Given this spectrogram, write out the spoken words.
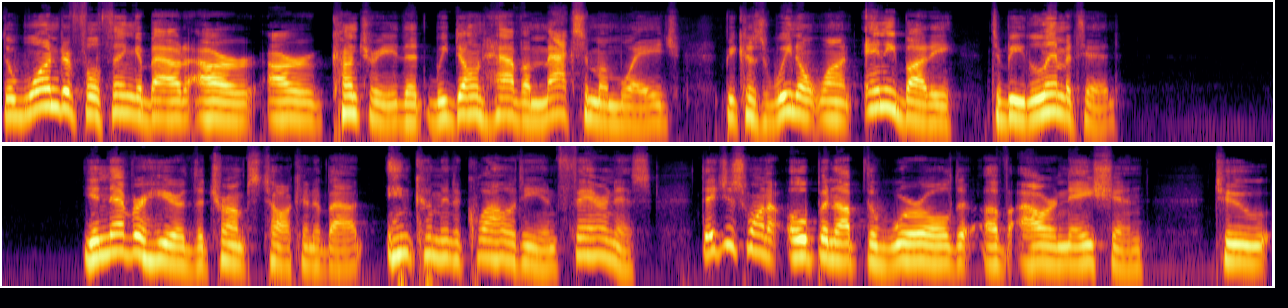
the wonderful thing about our our country that we don't have a maximum wage because we don't want anybody to be limited. You never hear the Trumps talking about income inequality and fairness. They just want to open up the world of our nation to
